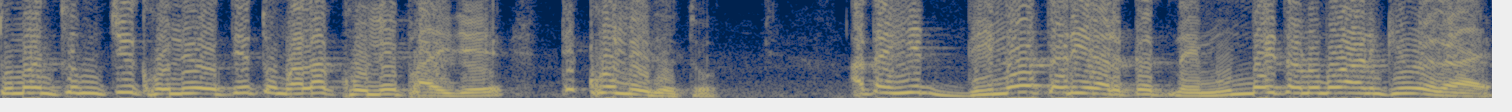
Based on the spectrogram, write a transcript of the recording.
तुम्हाला तुमची खोली होती तुम्हाला खोली पाहिजे. ती खोली देतो. आता हे दिलं तरी हरकत नाही. मुंबईत अनुभव आणखी वेगळा आहे.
